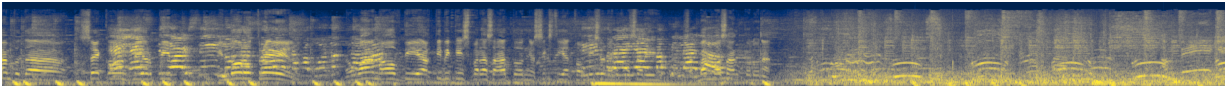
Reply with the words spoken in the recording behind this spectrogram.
welcome to the second PRP Indoro Trail. One of the activities para sa aton nga 60th Foundation Anniversary sa Bangwasang Tulunan. Ang big!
